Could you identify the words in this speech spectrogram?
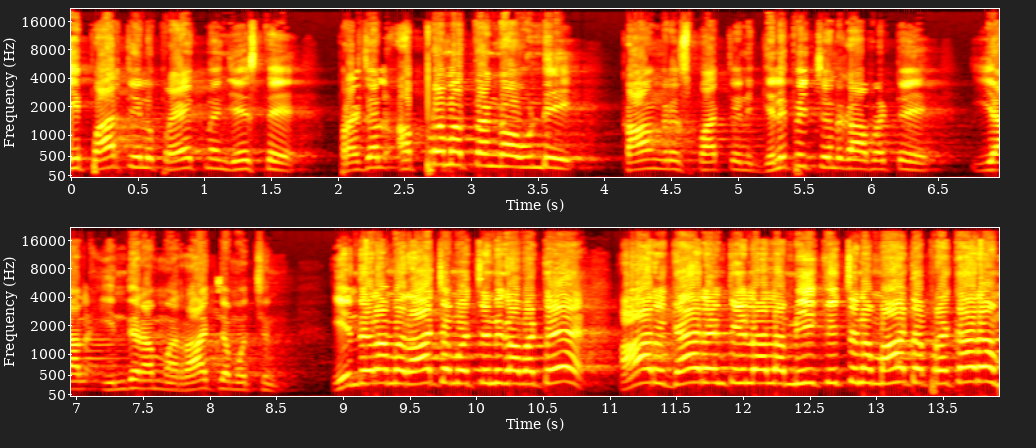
ఈ పార్టీలు ప్రయత్నం చేస్తే ప్రజలు అప్రమత్తంగా ఉండి కాంగ్రెస్ పార్టీని గెలిపించింది కాబట్టి ఇవాళ ఇందిరమ్మ రాజ్యం వచ్చింది. ఇందిరమ్మ రాజ్యం వచ్చింది కాబట్టి ఆరు గ్యారంటీలలో మీకు ఇచ్చిన మాట ప్రకారం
